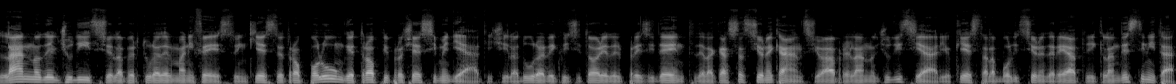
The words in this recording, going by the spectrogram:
L'anno del giudizio e l'apertura del manifesto, inchieste troppo lunghe troppi processi mediatici, la dura requisitoria del Presidente della Cassazione Canzio apre l'anno giudiziario, chiesta l'abolizione del reato di clandestinità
